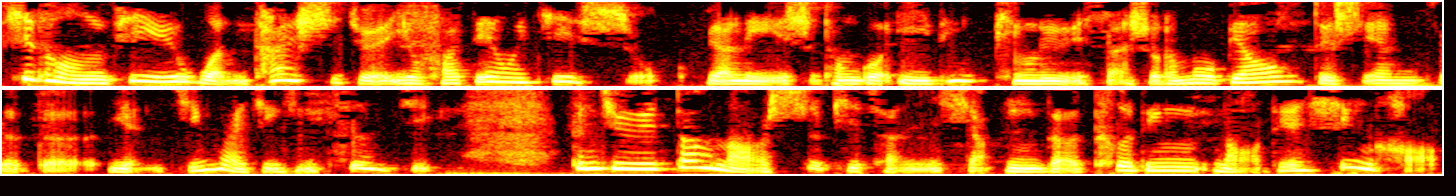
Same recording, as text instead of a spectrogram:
系统基于稳态视觉诱发电位技术，原理是通过一定频率闪烁的目标对实验者的眼睛来进行刺激。根据大脑视皮层响应的特定脑电信号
